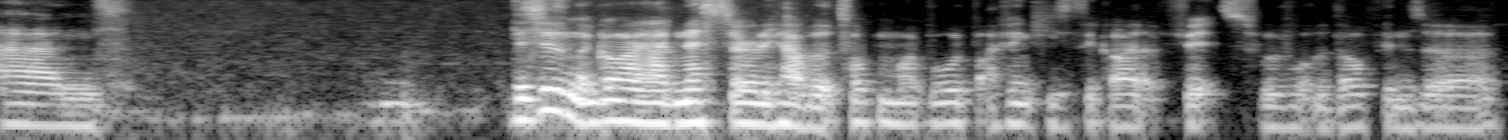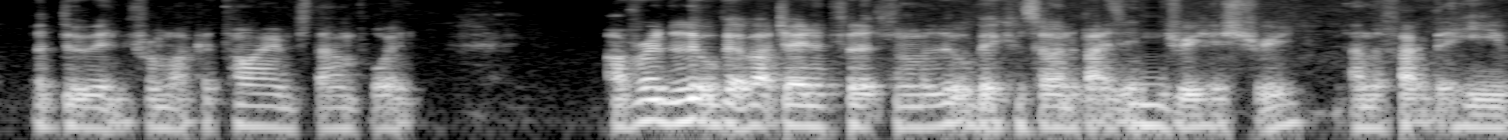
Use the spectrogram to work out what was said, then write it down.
And this isn't the guy I'd necessarily have at the top of my board, but I think he's the guy that fits with what the Dolphins are, are doing from like a time standpoint. I've read a little bit about Jaelan Phillips, and I'm a little bit concerned about his injury history and the fact that he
